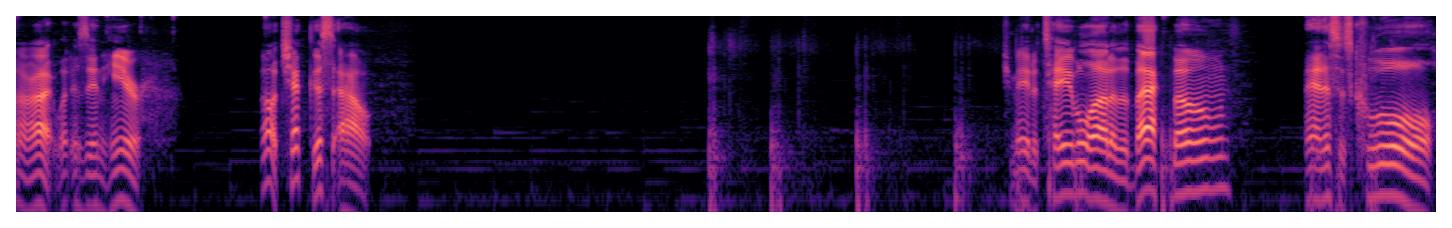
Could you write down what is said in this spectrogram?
Alright, what is in here? Oh, check this out. She made a table out of the backbone. Man, this is cool.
